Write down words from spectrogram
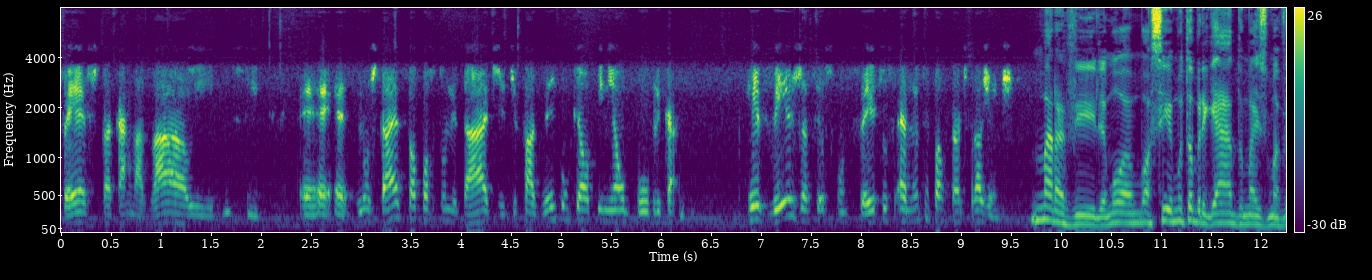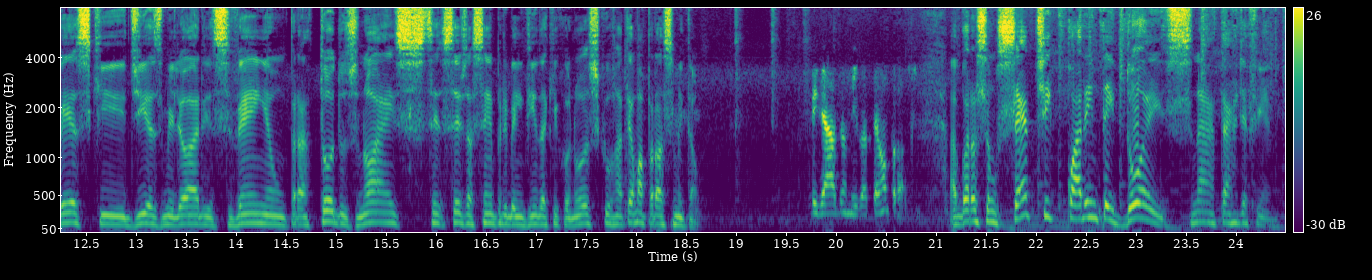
festa, carnaval e, enfim, é, é, nos dá essa oportunidade de fazer com que a opinião pública reveja seus conceitos é muito importante para a gente. Maravilha. Moacir, muito obrigado mais uma vez. Que dias melhores venham para todos nós. Seja sempre bem-vindo aqui conosco. Até uma próxima, então. Obrigado, amigo. Até uma próxima. Agora são 7h42 na Tarde FM.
